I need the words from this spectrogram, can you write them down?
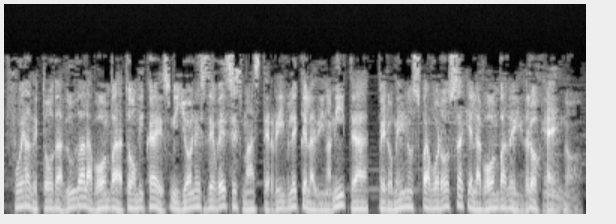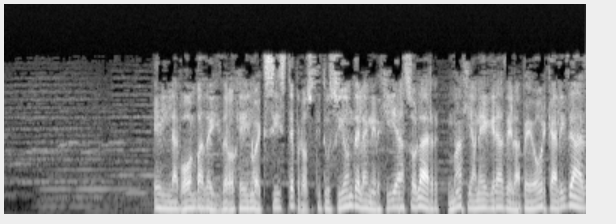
Fuera de toda duda la bomba atómica es millones de veces más terrible que la dinamita, pero menos pavorosa que la bomba de hidrógeno. En la bomba de hidrógeno existe prostitución de la energía solar, magia negra de la peor calidad,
